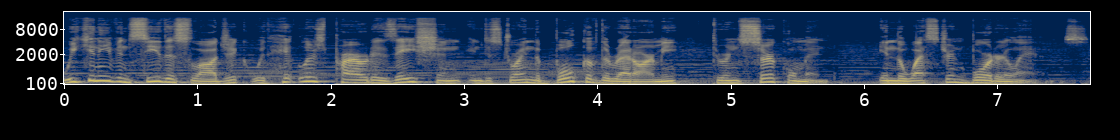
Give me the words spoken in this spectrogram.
We can even see this logic with Hitler's prioritization in destroying the bulk of the Red Army through encirclement in the western borderlands.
